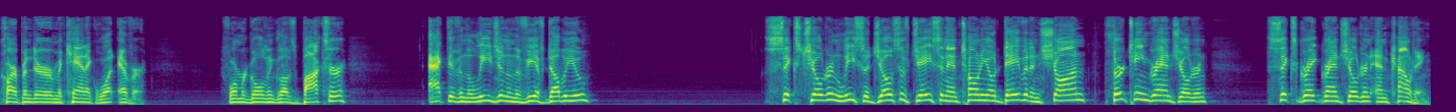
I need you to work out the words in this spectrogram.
carpenter, mechanic, whatever. Former Golden Gloves boxer, active in the Legion and the VFW. Six children Lisa, Joseph, Jason, Antonio, David, and Sean. 13 grandchildren, six great grandchildren, and counting.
